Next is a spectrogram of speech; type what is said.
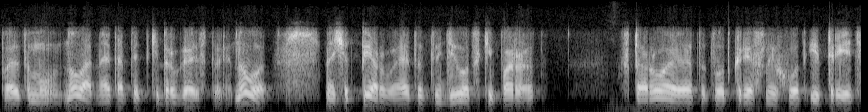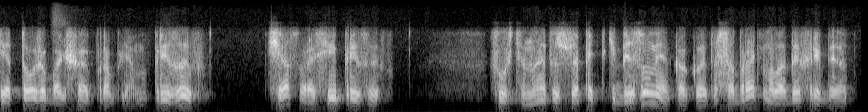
Поэтому, ну ладно, это опять-таки другая история. Ну вот, значит, первое, этот идиотский парад. Второе, этот вот крестный ход. И третье, тоже большая проблема. Призыв. Сейчас в России призыв. Слушайте, ну это же опять-таки безумие какое-то, собрать молодых ребят –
